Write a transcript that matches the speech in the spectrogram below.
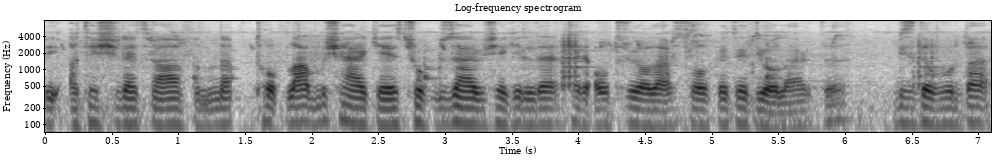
bir ateşin etrafında toplanmış herkes çok güzel bir şekilde hani oturuyorlar, sohbet ediyorlardı. Biz de burada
